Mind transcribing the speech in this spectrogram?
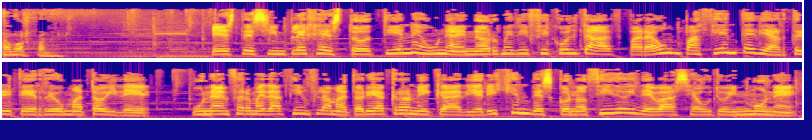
Vamos con él. Este simple gesto tiene una enorme dificultad para un paciente de artritis reumatoide, una enfermedad inflamatoria crónica de origen desconocido y de base autoinmune.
